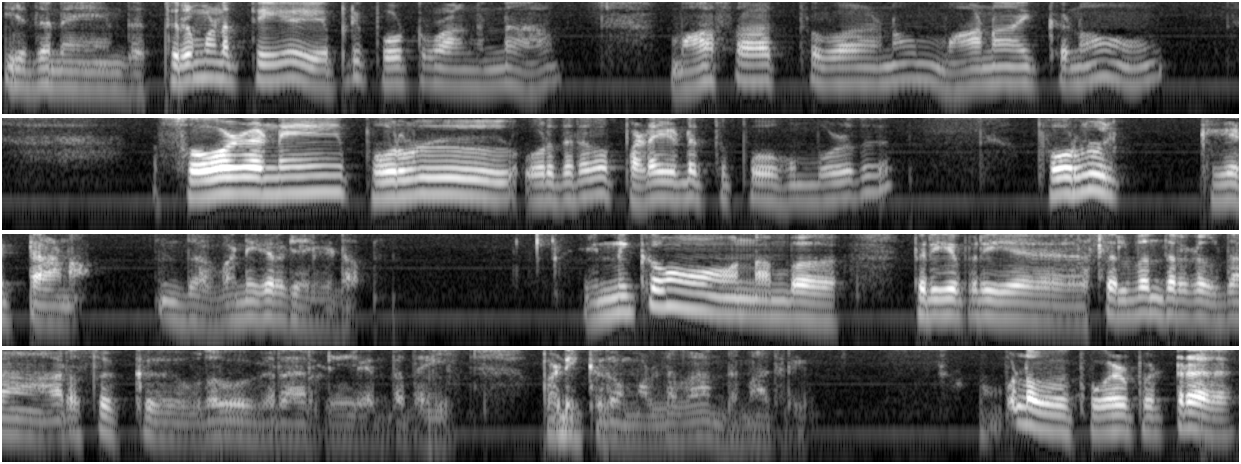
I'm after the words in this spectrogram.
இதனை இந்த திருமணத்தையே எப்படி போட்டுருவாங்கன்னா மாசாத்துவானும் மானாய்க்கனும் சோழனே பொருள் ஒரு தடவை படையெடுத்து போகும்பொழுது பொருள் கேட்டானாம் இந்த வணிகர்களிடம். இன்றைக்கும் நம்ம பெரிய பெரிய செல்வந்தர்கள் தான் அரசுக்கு உதவுகிறார்கள் என்பதை படிக்கிறோம் அல்லவா அந்த மாதிரி. அவ்வளவு புகழ்பெற்ற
